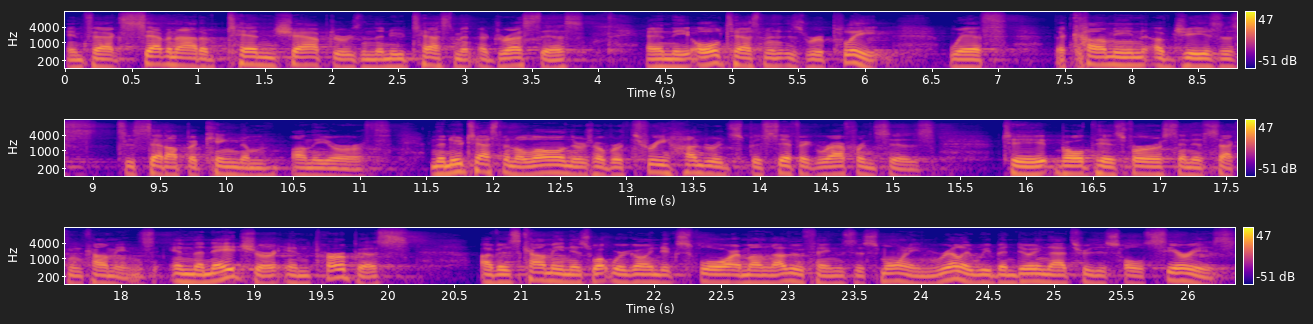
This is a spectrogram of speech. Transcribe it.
In fact, seven out of ten chapters in the New Testament address this, and the Old Testament is replete with the coming of Jesus to set up a kingdom on the earth. In the New Testament alone, there's over 300 specific references to both his first and his second comings. In the nature and purpose of his coming is what we're going to explore, among other things, this morning. Really, we've been doing that through this whole series.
